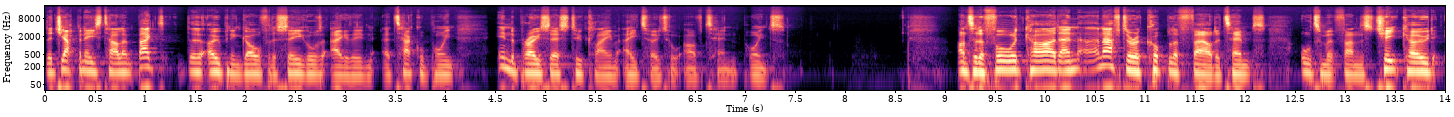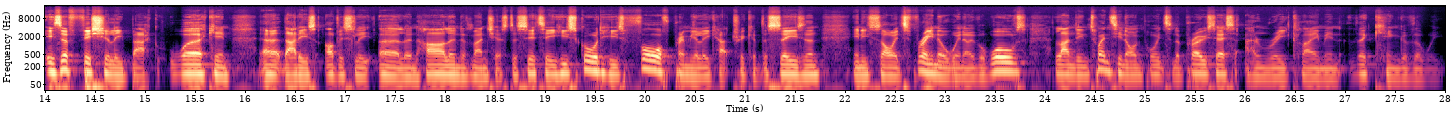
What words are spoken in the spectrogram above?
The Japanese talent bagged the opening goal for the Seagulls, adding a tackle point in the process to claim a total of 10 points onto the forward card. And, and after a couple of failed attempts, Ultimate Fans cheat code is officially back working. Uh, that is obviously Erling Haaland of Manchester City. He scored his fourth Premier League hat trick of the season in his side's 3 0 win over Wolves, landing 29 points in the process and reclaiming the King of the Week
